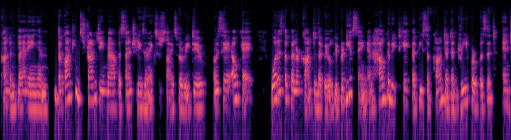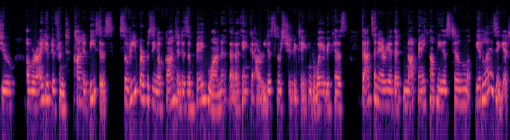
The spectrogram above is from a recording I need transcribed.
content planning. And the content strategy map essentially is an exercise where we do, and we say, okay, what is the pillar content that we will be producing? And how can we take that piece of content and repurpose it into a variety of different content pieces? So, repurposing of content is a big one that I think our listeners should be taking away because that's an area that not many companies are still utilizing it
